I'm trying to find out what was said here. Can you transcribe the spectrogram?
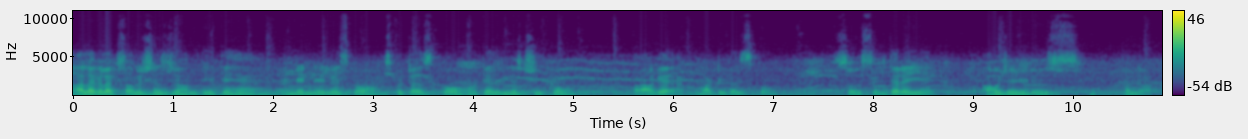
अलग अलग सॉल्यूशंस जो हम देते हैं इंडियन रेलवेज़ को हॉस्पिटल्स को होटल इंडस्ट्री को और आगे वर्टिकल्स को। सो so, सुनते रहिए आहूजा रेडियोज़ धन्यवाद।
